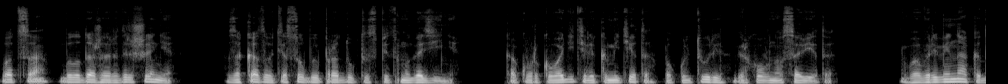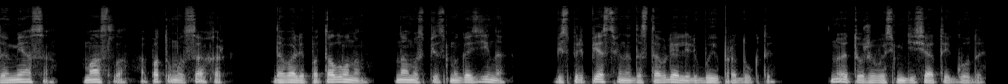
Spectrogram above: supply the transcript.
У отца было даже разрешение заказывать особые продукты в спецмагазине, как у руководителя комитета по культуре Верховного Совета. Во времена, когда мясо, масло, а потом и сахар давали по талонам, нам из спецмагазина беспрепятственно доставляли любые продукты. Но это уже 80-е годы.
